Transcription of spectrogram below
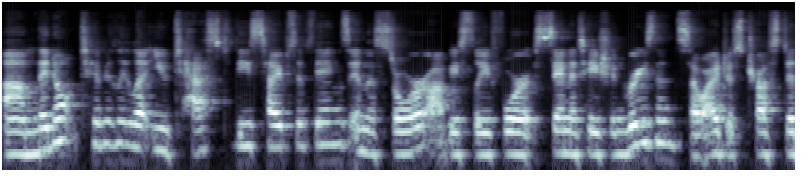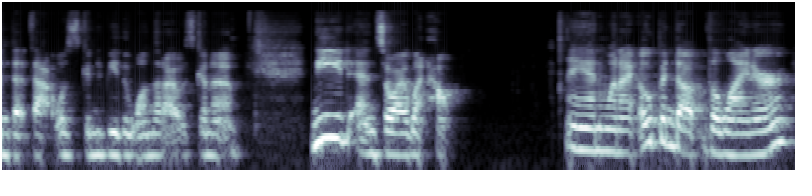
Um, they don't typically let you test these types of things in the store, obviously for sanitation reasons. So I just trusted that that was going to be the one that I was going to need. And so I went home. And when I opened up the liner,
